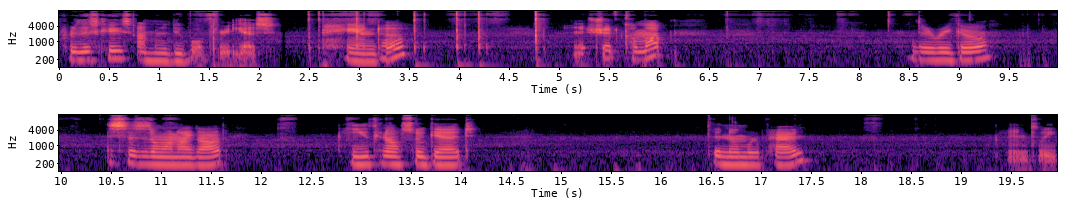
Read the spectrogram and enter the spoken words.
For this case i'm going to do both for you guys. Panda. And it should come up. There we go. This is the one I got. You can also get the number pad. And like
